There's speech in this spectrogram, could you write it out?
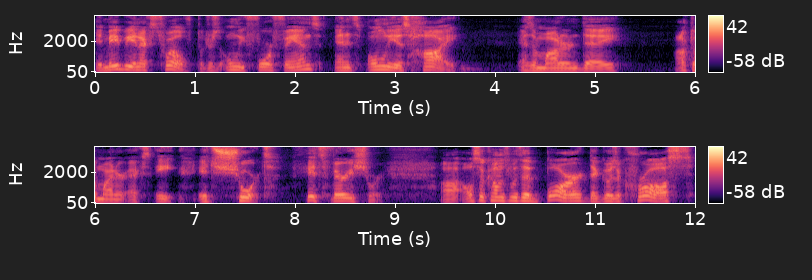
it may be an X12, but there's only four fans, and it's only as high as a modern day Octominer X8. It's short. It's very short. Uh, also comes with a bar that goes across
